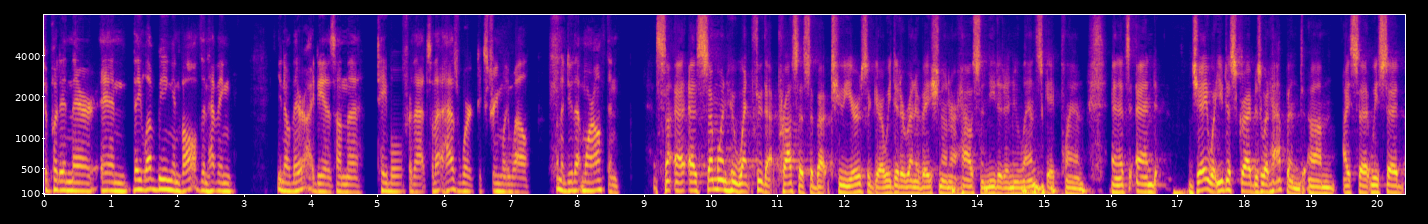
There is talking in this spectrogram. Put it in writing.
to put in there, and they love being involved and having you know their ideas on the table for that. So that has worked extremely well. I'm going to do that more often. So, as someone who went through that process about two years ago, we did a renovation on our house and needed a new landscape plan, and it's and Jay, what you described is what happened. Um, I said we said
